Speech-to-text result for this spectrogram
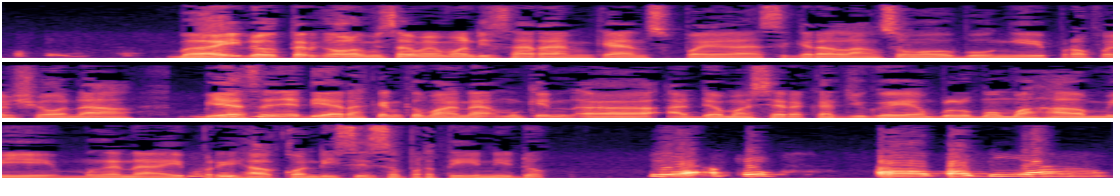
seperti itu. Baik dokter, kalau misalnya memang disarankan supaya segera langsung menghubungi profesional, biasanya diarahkan ke mana? Mungkin eh, ada masyarakat juga yang belum memahami mengenai perihal kondisi seperti ini, dok? Ya, oke. Eh, tadi yang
